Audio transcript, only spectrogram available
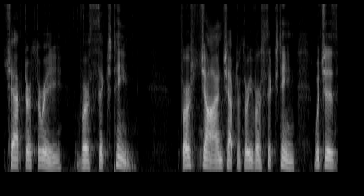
chapter 3 verse 16. 1 John chapter 3 verse 16, which is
